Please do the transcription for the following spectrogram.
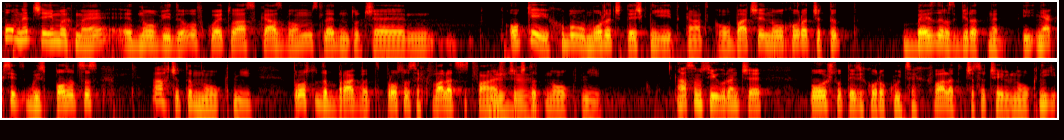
помня, че имахме едно видео, в което аз казвам следното, че окей, хубаво, може да четеш книги и така нататък, обаче много хора четат без да разбират не, и някакси го използват с аз чета много книги. Просто да брагват, просто да се хвалят с това нещо, че Мгм. четат много книги. Аз съм сигурен, че повечето от тези хора, които се хвалят, че са чели много книги,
